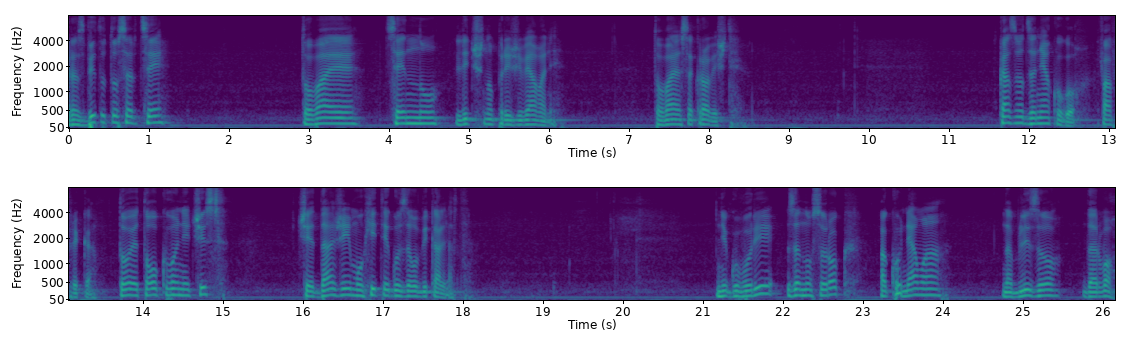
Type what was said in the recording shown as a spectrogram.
Разбитото сърце, това е ценно лично преживяване. Това е съкровище. Казват за някого в Африка. Той е толкова нечист, че даже и мухите го заобикалят. Не говори за носорог, ако няма наблизо дърво.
